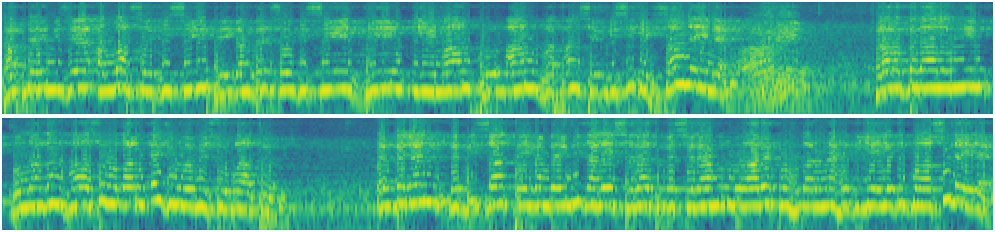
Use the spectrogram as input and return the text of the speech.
Kalplerimize Allah sevgisi, peygamber sevgisi, din, iman, Kur'an, vatan sevgisi ihsan eyle. Ya Rabbel Alemin bunlardan hasıl olan ecr ve mesubatı evvelen ve bizzat Peygamberimiz Aleyhisselatü Vesselam'ın mübarek ruhlarına hediye edip vasıl eyle.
